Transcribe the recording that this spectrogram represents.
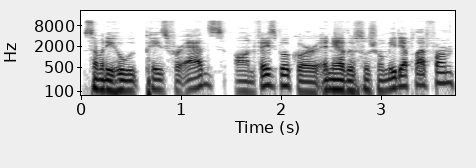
somebody who pays for ads on Facebook or any other social media platform.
